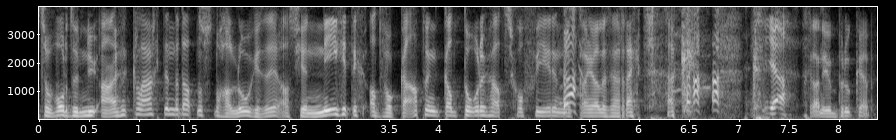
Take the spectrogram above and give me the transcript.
ze worden nu aangeklaagd inderdaad. Dat is nogal logisch. Hè. Als je 90 advocatenkantoren gaat schofferen, dan kan je wel eens een rechtszaak Ja. aan je broek hebben.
